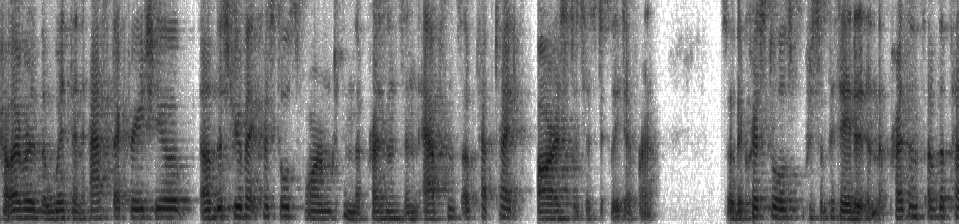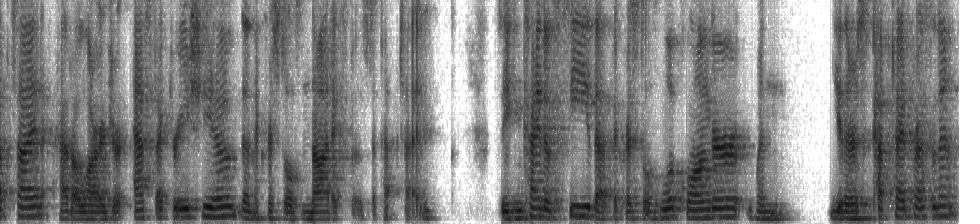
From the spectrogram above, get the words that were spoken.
However, the width and aspect ratio of the struvite crystals formed in the presence and absence of peptide are statistically different. So the crystals precipitated in the presence of the peptide had a larger aspect ratio than the crystals not exposed to peptide. So you can kind of see that the crystals look longer when there's peptide precedent,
